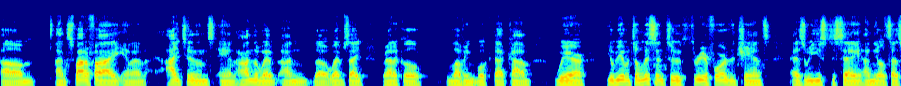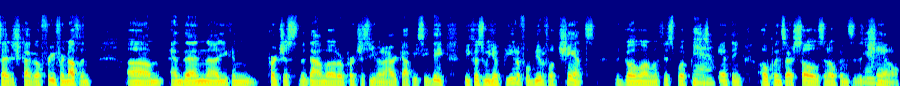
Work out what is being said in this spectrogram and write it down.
um, on Spotify and on iTunes, and on the web on the website radicallovingbook.com, where you'll be able to listen to three or four of the chants, as we used to say on the old South Side of Chicago, free for nothing. Um, and then uh, you can purchase the download or purchase even a hard copy CD because we have beautiful, beautiful chants that go along with this book because yeah. chanting opens our souls and opens the yeah. channel.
